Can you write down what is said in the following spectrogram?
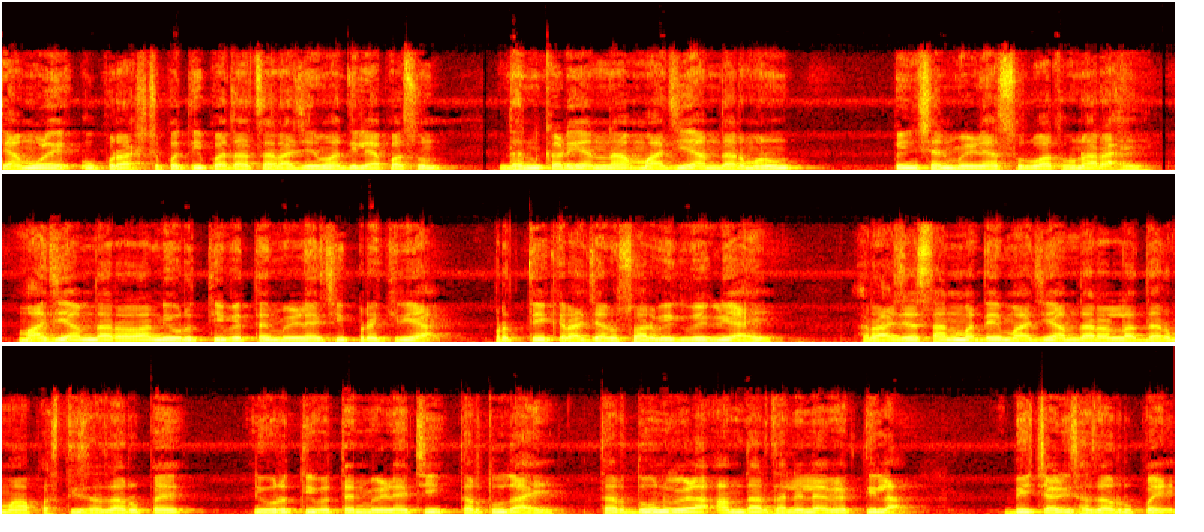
त्यामुळे उपराष्ट्रपती पदाचा राजीनामा दिल्यापासून धनखड यांना माजी आमदार म्हणून पेन्शन मिळण्यास सुरुवात होणार आहे. माजी आमदाराला निवृत्ती वेतन मिळण्याची प्रक्रिया प्रत्येक राज्यानुसार वेगवेगळी आहे. राजस्थानमध्ये माजी आमदाराला दरमहा पस्तीस हजार रुपये निवृत्ती वेतन मिळण्याची तरतूद आहे. तर दोन वेळा आमदार झालेल्या व्यक्तीला बेचाळीस हजार रुपये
